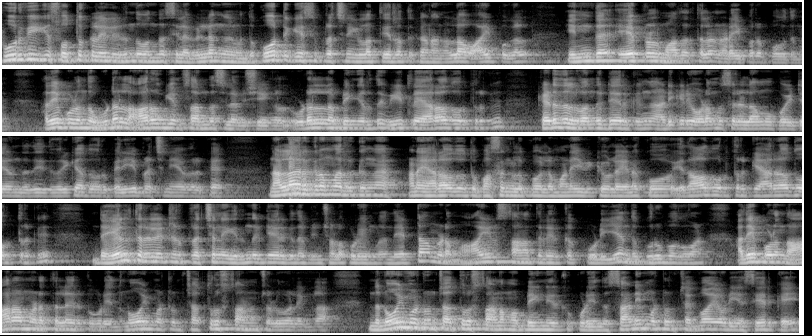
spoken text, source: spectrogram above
பூர்வீக சொத்துக்களில் இருந்து வந்த சில வில்லங்கங்கள் இந்த கோர்ட்டு கேஸ் பிரச்சனைகள்லாம் தீர்றதுக்கான நல்ல வாய்ப்புகள் இந்த ஏப்ரல் மாதத்தில் நடைபெற போகுதுங்க. அதே போல் இந்த உடல் ஆரோக்கியம் சார்ந்த சில விஷயங்கள் உடல் அப்படிங்கிறது வீட்டில் யாராவது ஒருத்தருக்கு கெடுதல் வந்துகிட்டே இருக்குங்க. அடிக்கடி உடம்பு சரியில்லாமல் போயிட்டே இருந்தது. இது வரைக்கும் அது ஒரு பெரிய பிரச்சனையாகவும் இருக்குது நல்லா இருக்கிற மாதிரி இருக்குங்க. ஆனால் யாராவது ஒருத்தர் பசங்களுக்கோ இல்லை மனைவிக்கோ இல்லை எனக்கோ ஏதாவது ஒருத்தருக்கு யாராவது ஒருத்தருக்கு இந்த ஹெல்த் ரிலேட்டட் பிரச்சனை இருந்துகிட்டே இருக்குது அப்படின்னு சொல்லக்கூடியவங்க இந்த எட்டாம் இடம் ஆயுள் ஸ்தானத்தில் இருக்கக்கூடிய அந்த குரு பகவான் அதே போல் இந்த ஆறாம் இடத்துல இருக்கக்கூடிய இந்த நோய் மற்றும் சத்ருஸ்தானம் சொல்லுவோம் இல்லைங்களா? இந்த நோய் மற்றும் சத்ருஸ்தானம் அப்படின்னு இருக்கக்கூடிய இந்த சனி மற்றும் செவ்வாயோடைய சேர்க்கை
